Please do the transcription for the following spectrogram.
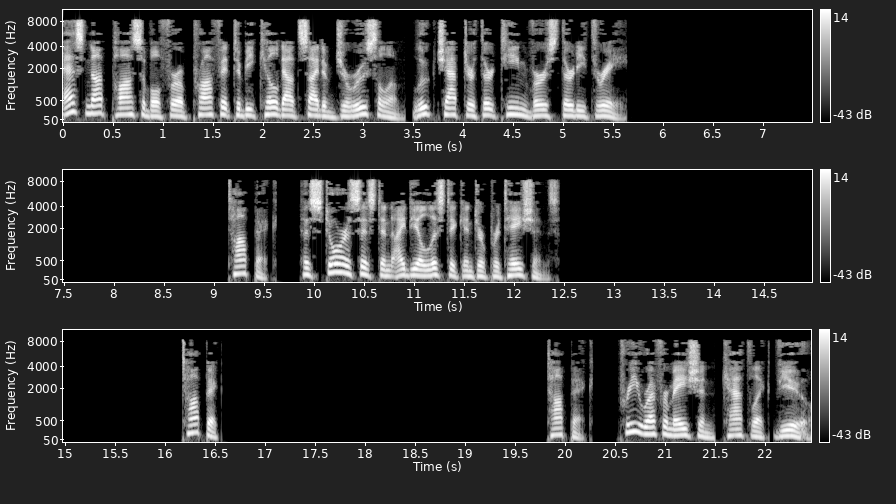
is not possible for a prophet to be killed outside of Jerusalem. Luke chapter 13 verse 33. Topic: Historicist and idealistic interpretations. Topic: Pre-Reformation Catholic view.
